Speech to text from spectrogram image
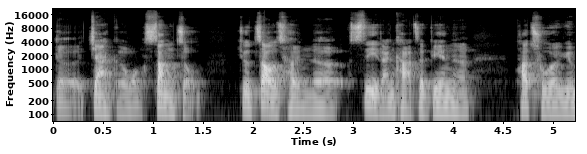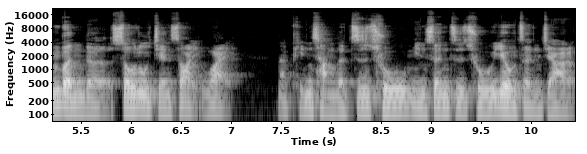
的价格往上走，就造成了斯里兰卡这边呢，他除了原本的收入减少以外，那平常的支出、民生支出又增加了。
